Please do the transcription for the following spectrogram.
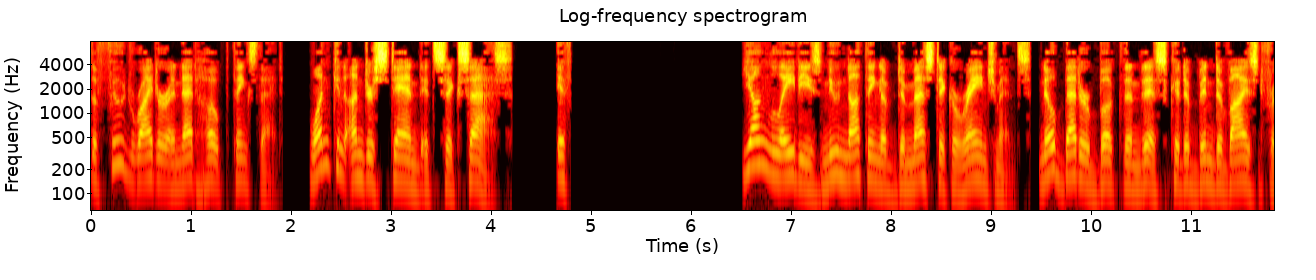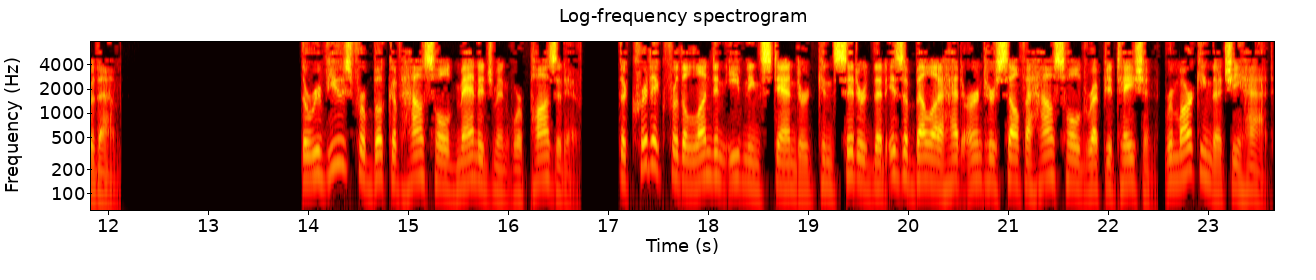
The food writer Annette Hope thinks that, "...one can understand its success Young ladies knew nothing of domestic arrangements, no better book than this could have been devised for them." The reviews for Book of Household Management were positive. The critic for the London Evening Standard considered that Isabella had earned herself a household reputation, remarking that she had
